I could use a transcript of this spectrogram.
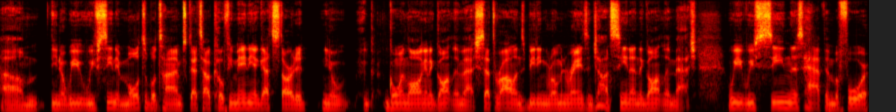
Um, you know, we we've seen it multiple times. That's how Kofi Mania got started. You know, going long in a gauntlet match. Seth Rollins beating Roman Reigns and John Cena in the gauntlet match. We we've seen this happen before.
